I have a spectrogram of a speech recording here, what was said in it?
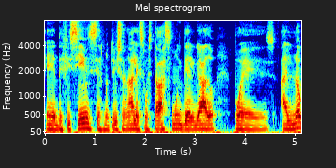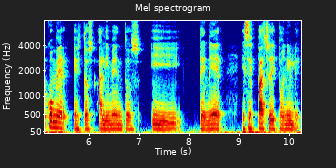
eh, deficiencias nutricionales o estabas muy delgado, pues al no comer estos alimentos y tener ese espacio disponible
